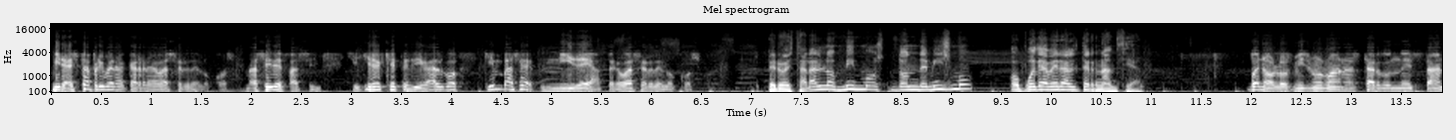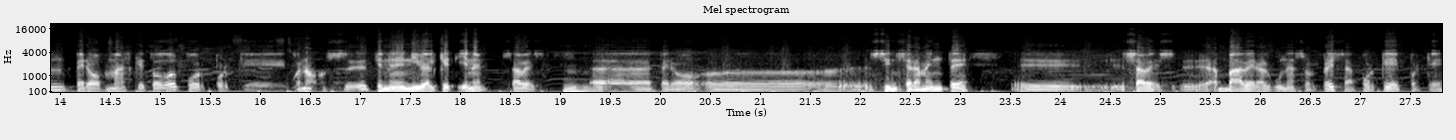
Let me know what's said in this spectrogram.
mira, esta primera carrera va a ser de locos, así de fácil. Si quieres que te diga algo, ¿quién va a ser? Ni idea, pero va a ser de locos. ¿Pero estarán los mismos donde mismo o puede haber alternancia? Bueno, los mismos van a estar donde están, pero más que todo por porque, bueno, tienen el nivel que tienen, ¿sabes? Eh, pero, eh, sinceramente, eh, ¿sabes? va a haber alguna sorpresa. ¿Por qué? Porque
